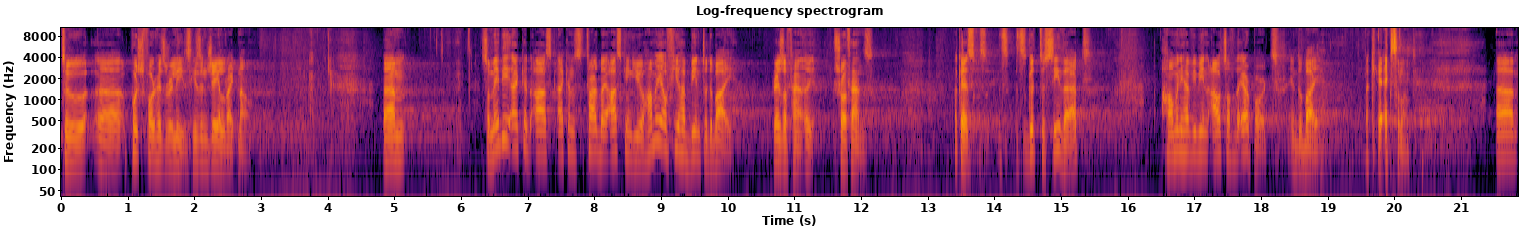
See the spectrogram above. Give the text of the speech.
to uh, push for his release. He's in jail right now. Um, so maybe I could ask, I can start by asking you, how many of you have been to Dubai? Raise of hand, uh, show of hands. Okay, it's, it's, it's good to see that. How many have you been out of the airport in Dubai? Okay, excellent. Um,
